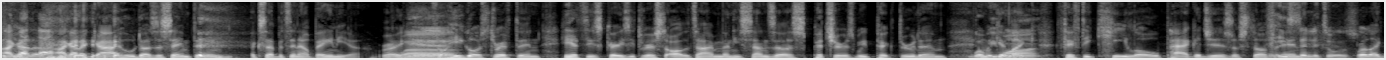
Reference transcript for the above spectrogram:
I got a I got a guy who does the same thing, except it's in Albania, right? Wow. So he goes thrifting. He hits these crazy thrifts all the time, and then he sends us pictures. We pick through them, What and we, we get like fifty kilo packages of stuff. He and send it to us. We're like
